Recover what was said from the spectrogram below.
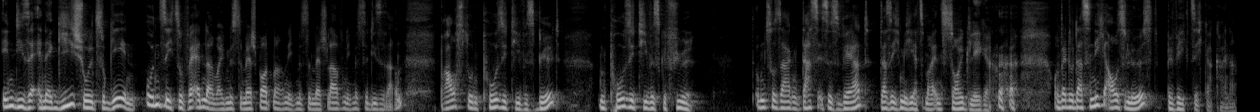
in diese Energieschuld zu gehen und sich zu verändern, weil ich müsste mehr Sport machen, ich müsste mehr schlafen, ich müsste diese Sachen, brauchst du ein positives Bild, ein positives Gefühl, um zu sagen, das ist es wert, dass ich mich jetzt mal ins Zeug lege. und wenn du das nicht auslöst, bewegt sich gar keiner.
